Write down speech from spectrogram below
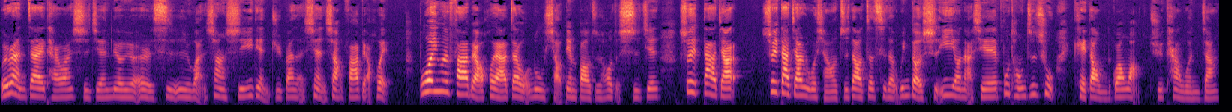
微软在台湾时间六月二十四日晚上十一点举办了线上发表会。不过因为发表会啊，在我录小电报之后的时间，所以大家，所以大家如果想要知道这次的 Windows 十一有哪些不同之处，可以到我们的官网去看文章。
